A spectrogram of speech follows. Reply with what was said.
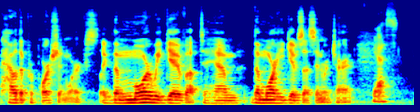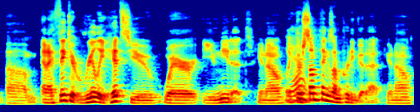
how the proportion works. Like the more we give up to him, the more he gives us in return. Yes. Um, and I think it really hits you where you need it. You know, like Yeah. there's some things I'm pretty good at. You know,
